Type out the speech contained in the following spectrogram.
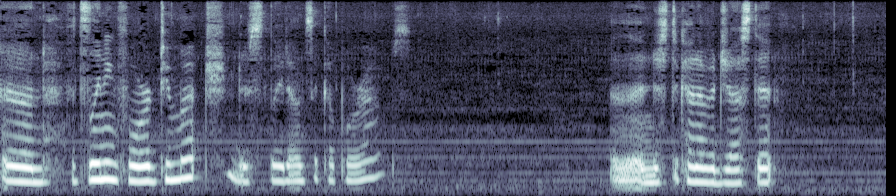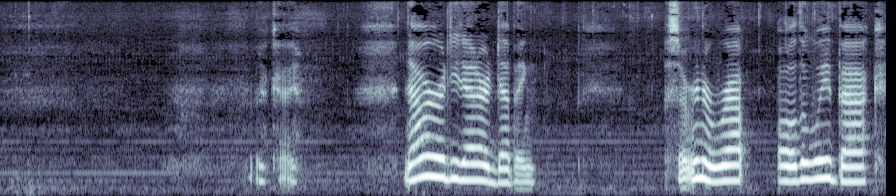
And if it's leaning forward too much, just lay down a couple wraps. And then just to kind of adjust it. Okay. Now we're ready to add our dubbing. So we're going to wrap all the way back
